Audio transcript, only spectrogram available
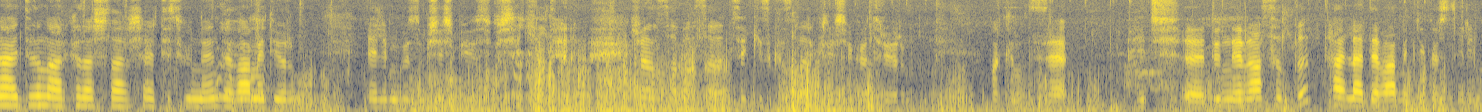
Günaydın arkadaşlar. Ertesi günden devam ediyorum. Elim gözüm şiş bir şekilde. Şu an sabah saat 8 kızları kreşe götürüyorum. Bakın size hiç e, dün ne nasıldı hala devam ediyor göstereyim.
